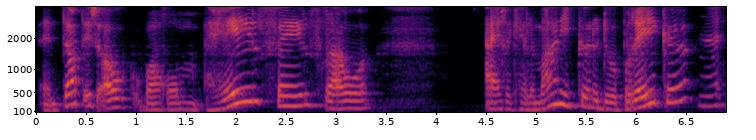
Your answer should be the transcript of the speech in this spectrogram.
En dat is ook waarom heel veel vrouwen eigenlijk helemaal niet kunnen doorbreken. Nee.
